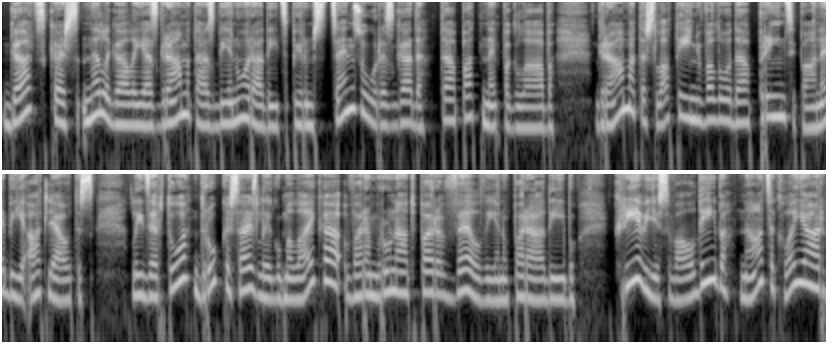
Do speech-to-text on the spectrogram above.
Gads, kas nelegālajās grāmatās bija norādīts pirms cenzūras gada, tāpat nepaglāba. Grāmatas latīņu valodā principā nebija atļautas. Līdz ar to drukas aizlieguma laikā varam runāt par vēl vienu parādību. Krievijas valdība nāca klajā ar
